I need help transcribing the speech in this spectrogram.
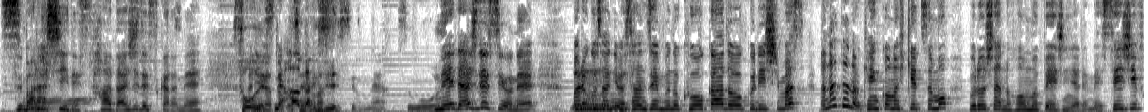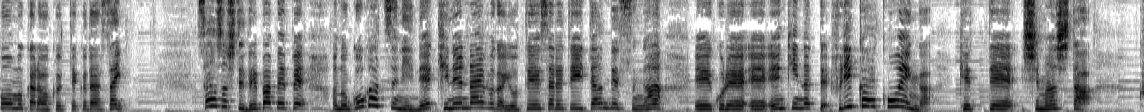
素晴らしいです。歯大事ですからね。そうですね。歯大事ですよね。すごい。ね大事ですよね。マルコさんには3000分のクオカードをお送りします。あなたの健康の秘訣もブロシャンのホームページにあるメッセージフォームから送ってください。さあそしてデパペペ。あの5月にね記念ライブが予定されていたんですが、えーこれ、えー延期になって振り替え公演が決定しました。9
